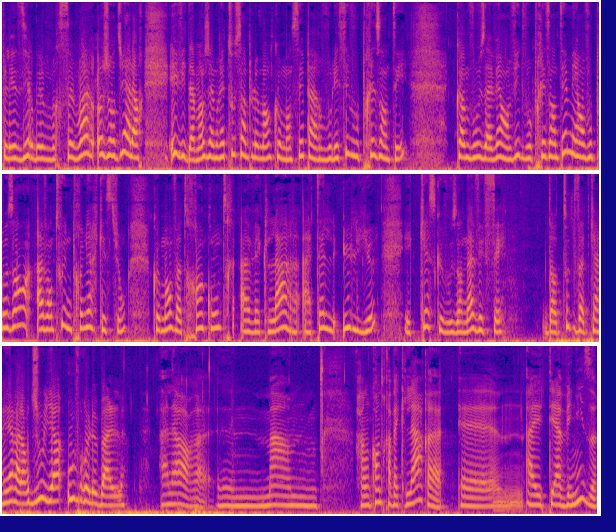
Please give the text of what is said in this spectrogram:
Plaisir de vous recevoir aujourd'hui. Alors, évidemment, j'aimerais tout simplement commencer par vous laisser vous présenter comme vous avez envie de vous présenter, mais en vous posant avant tout une première question. Comment votre rencontre avec l'art a-t-elle eu lieu et qu'est-ce que vous en avez fait dans toute votre carrière? Alors Julia, ouvre le bal. Alors, euh, ma rencontre avec l'art a été à Venise.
